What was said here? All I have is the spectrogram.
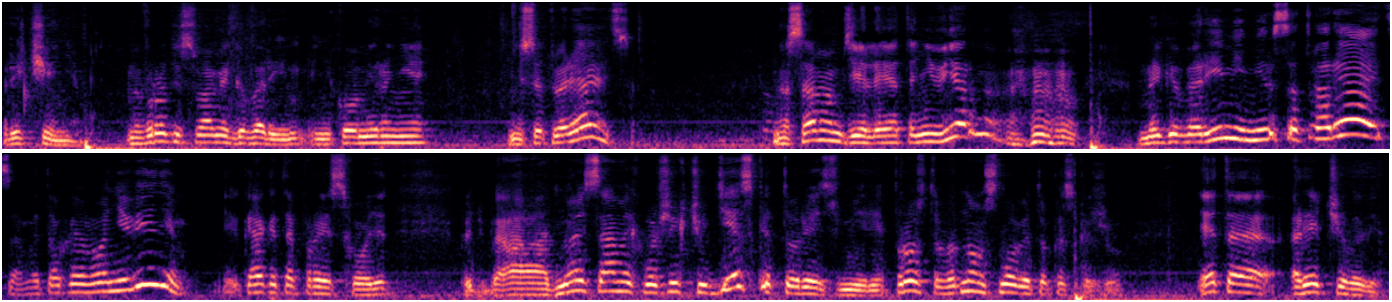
речением. Мы вроде с вами говорим, и никакого мира не, не сотворяется. На самом деле это неверно. Мы говорим, и мир сотворяется, мы только его не видим. И как это происходит? А одно из самых больших чудес, которые есть в мире, просто в одном слове только скажу, это речь человека.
